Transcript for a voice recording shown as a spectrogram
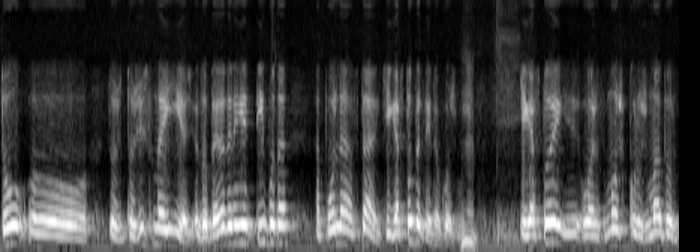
το, το, το, σύστημα υγείας. Εδώ πέρα δεν έγινε τίποτα από όλα αυτά και γι' αυτό πεθαίνει ο κόσμος. Ναι. Και γι' αυτό ο αριθμός κρουσμάτων,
